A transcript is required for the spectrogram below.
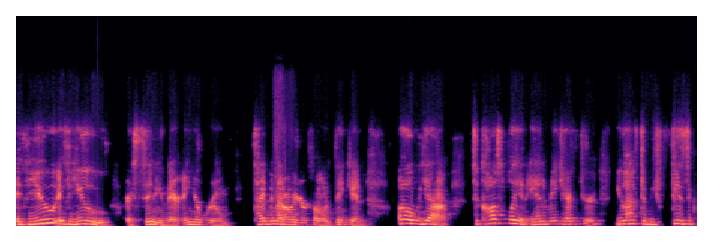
if you if you are sitting there in your room typing that on your phone, thinking, oh yeah, to cosplay an anime character, you have to be physically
